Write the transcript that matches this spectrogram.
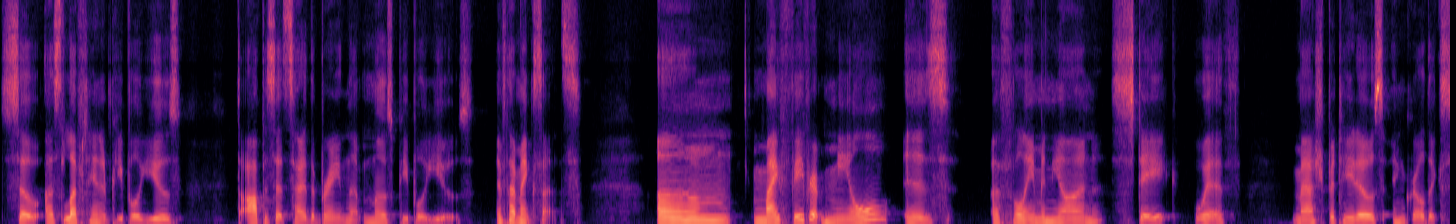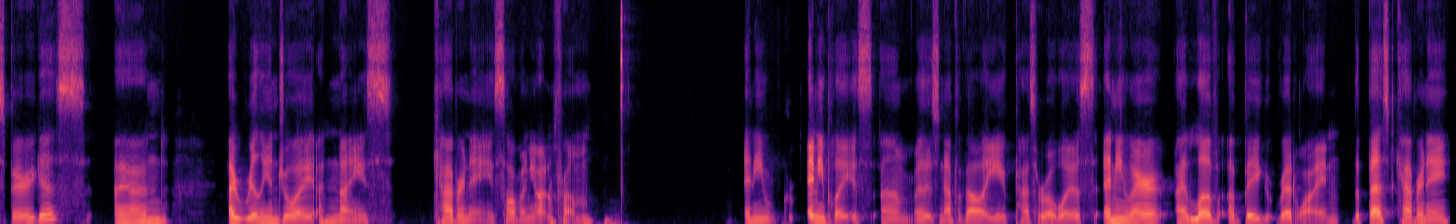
So us left-handed people use the opposite side of the brain that most people use, if that makes sense. Um, my favorite meal is a filet mignon steak with mashed potatoes and grilled asparagus, and I really enjoy a nice Cabernet Sauvignon from any any place, um, whether it's Napa Valley, Paso Robles, anywhere. I love a big red wine, the best Cabernet,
